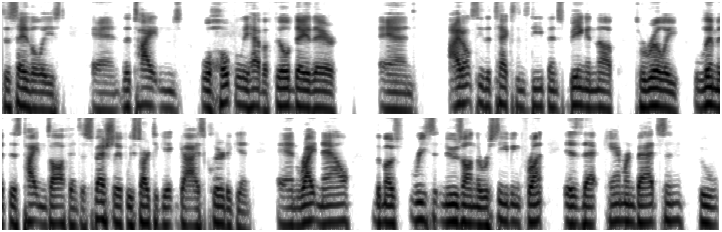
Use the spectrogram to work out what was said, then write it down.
to say the least. And the Titans will hopefully have a field day there. And I don't see the Texans defense being enough to really limit this Titans offense, especially if we start to get guys cleared again. And right now, the most recent news on the receiving front is that Cameron Batson, who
